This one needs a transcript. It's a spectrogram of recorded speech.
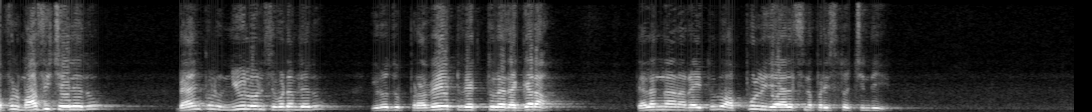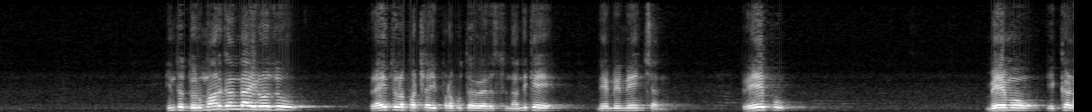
అప్పులు మాఫీ చేయలేదు. బ్యాంకులు న్యూ లోన్స్ ఇవ్వడం లేదు. ఈరోజు ప్రైవేట్ వ్యక్తుల దగ్గర తెలంగాణ రైతులు అప్పులు చేయాల్సిన పరిస్థితి వచ్చింది. ఇంత దుర్మార్గంగా ఈరోజు రైతుల పట్ల ఈ ప్రభుత్వం వివరిస్తుంది అందుకే నేను నిర్ణయించాను. రేపు మేము ఇక్కడ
